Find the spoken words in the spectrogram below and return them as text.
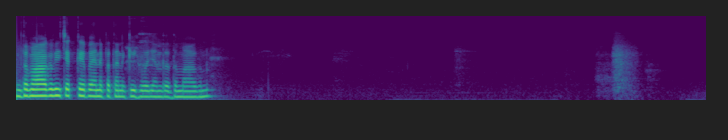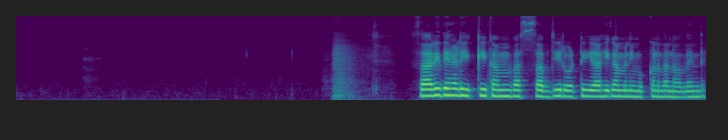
ਦਿਮਾਗ ਵੀ ਚੱਕੇ ਪਏ ਨੇ, ਪਤਾ ਨਹੀਂ ਕੀ ਹੋ ਜਾਂਦਾ ਦਿਮਾਗ ਨੂੰ। ਸਾਰੀ ਦਿਹਾੜੀ ਇੱਕ ਹੀ ਕੰਮ, ਬਸ ਸਬਜ਼ੀ, ਰੋਟੀ, ਆਹੀ ਕੰਮ ਨਹੀਂ ਮੁੱਕਣ ਦਾ ਨਾਂ ਲੈਂਦੇ।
